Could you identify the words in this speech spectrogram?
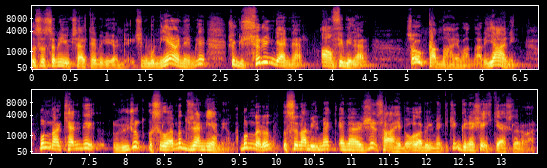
ısısını yükseltebiliyor. Şimdi bu niye önemli? Çünkü sürüngenler, amfibiler soğukkanlı hayvanlar. Yani bunlar kendi vücut ısılarını düzenleyemiyorlar. Bunların ısınabilmek, enerji sahibi olabilmek için güneşe ihtiyaçları var.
